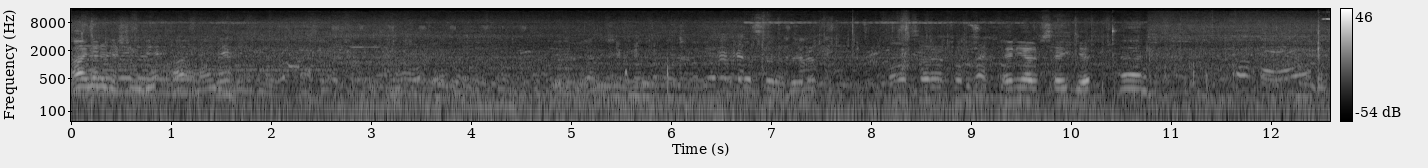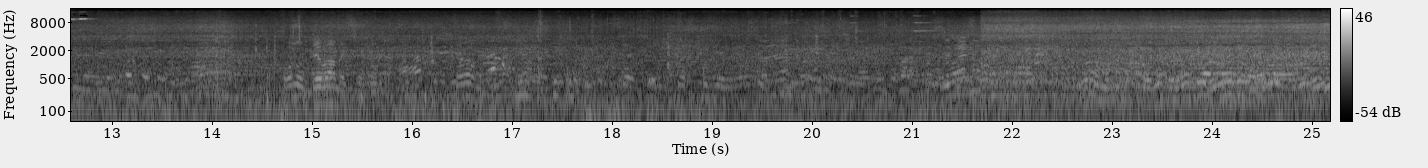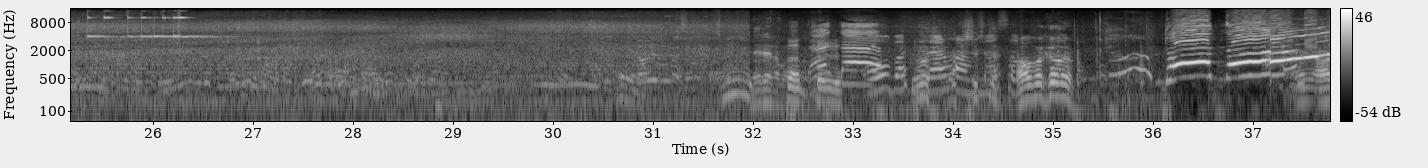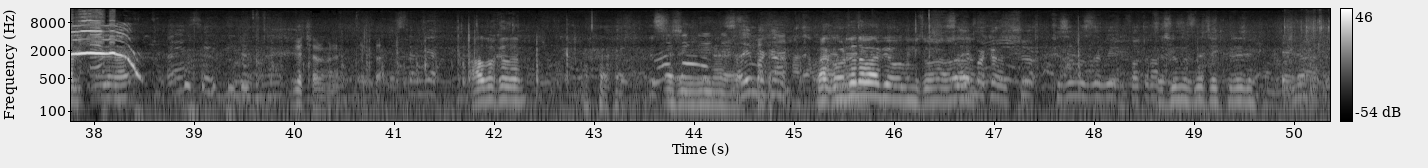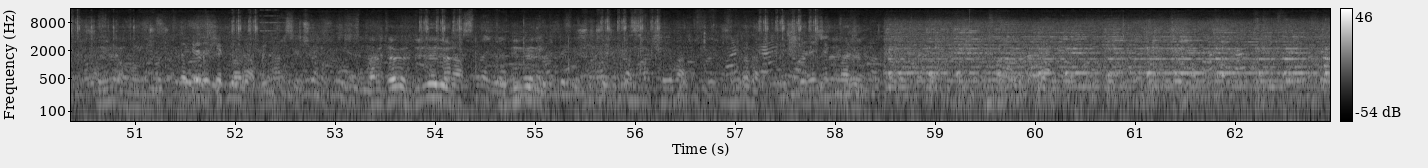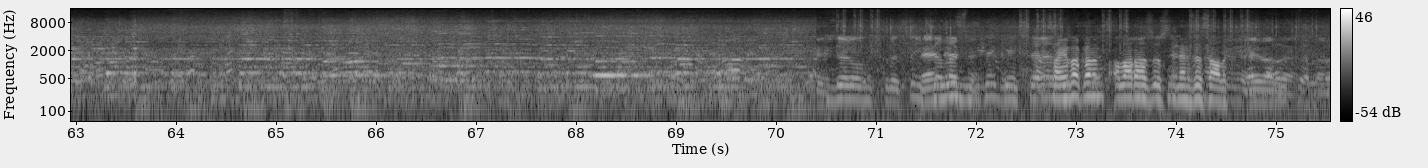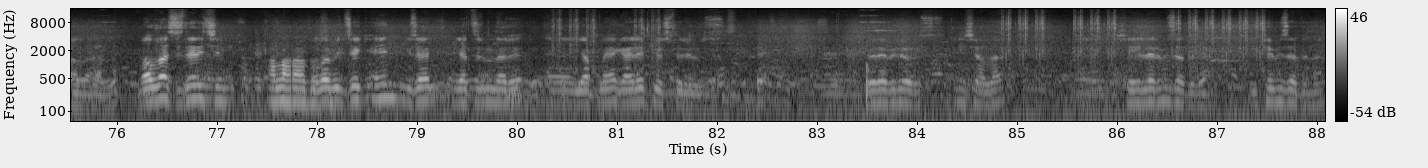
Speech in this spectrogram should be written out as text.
Aynen öyle şimdi. En iyi elbiseyi giyer. Oo bak neler varmış. Al bakalım. Geçelim öyle. Al bakalım. Sayın Bakanım, Bak orada da var bir oğlumuz alalım. Sayın Bakanım şu kızımızla bir fotoğraf Kızımızla çektirelim. Tabii tabii ödül veriyoruz. Ödül veriyoruz. Güzel olmuş burası. İnşallah biz de gençlere Sayın Bakanım Allah razı olsun. Ellerinize sağlık. Eyvallah. Eyvallah. Vallahi sizler için Allah razı olsun. olabilecek en güzel yatırımları e, yapmaya gayret gösteriyoruz. E, görebiliyoruz inşallah. E, şehirlerimiz adına, ülkemiz adına,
